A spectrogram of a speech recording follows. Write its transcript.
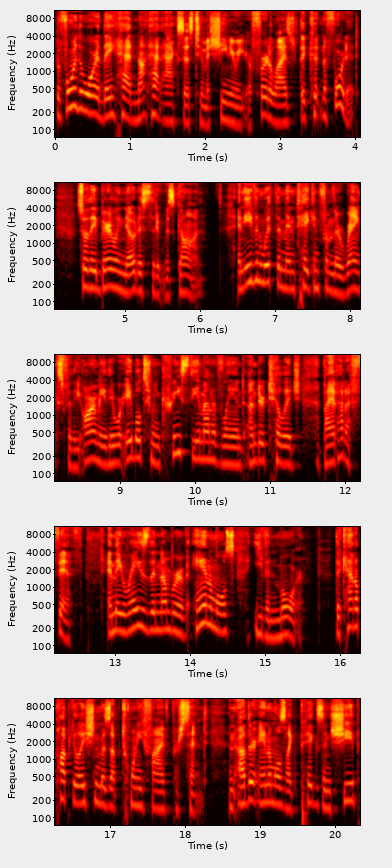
Before the war, they had not had access to machinery or fertilizer, they couldn't afford it, so they barely noticed that it was gone. And even with the men taken from their ranks for the army, they were able to increase the amount of land under tillage by about a fifth, and they raised the number of animals even more. The cattle population was up 25%, and other animals like pigs and sheep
